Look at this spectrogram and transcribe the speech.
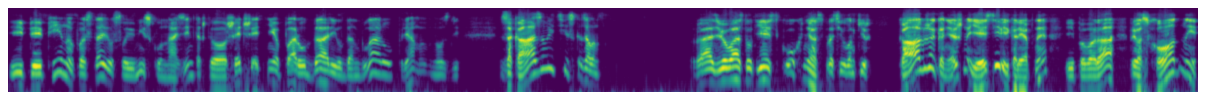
И Пепино поставил свою миску на земь, так что шедший от нее пар ударил Данглару прямо в ноздри. — Заказывайте, — сказал он. — Разве у вас тут есть кухня? — спросил банкир. Как же, конечно, есть и великолепные, и повара превосходные.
